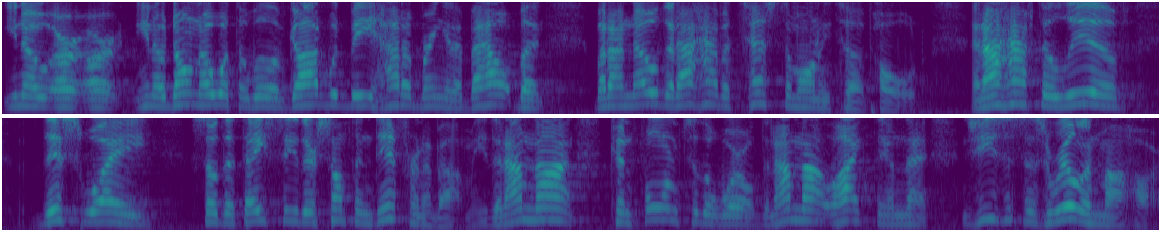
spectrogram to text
you know, or, or, you know, don't know what the will of God would be, how to bring it about, but, but I know that I have a testimony to uphold. And I have to live this way so that they see there's something different about me, that I'm not conformed to the world, that I'm not like them, that Jesus is real in my heart.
